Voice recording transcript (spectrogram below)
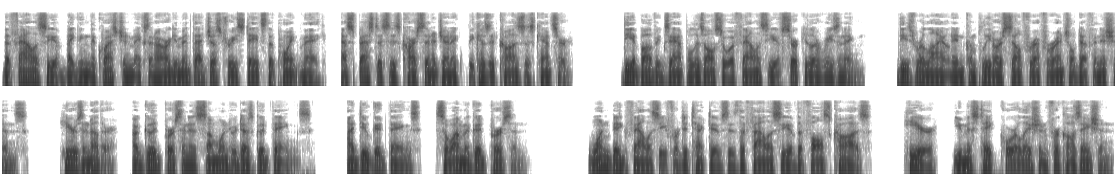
the fallacy of begging the question makes an argument that just restates the point make, asbestos is carcinogenic because it causes cancer. The above example is also a fallacy of circular reasoning. These rely on incomplete or self-referential definitions. Here's another, a good person is someone who does good things. I do good things, so I'm a good person. One big fallacy for detectives is the fallacy of the false cause. Here, you mistake correlation for causation.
